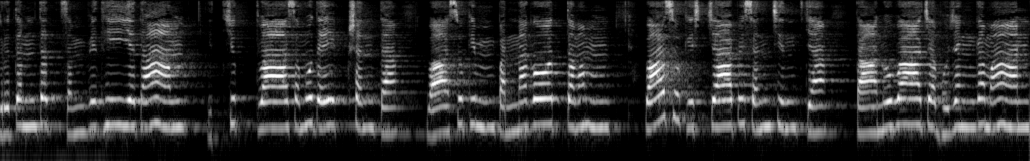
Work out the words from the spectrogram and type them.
द्रुतम् तत्संविधीयताम् इत्युक्त्वा समुदैक्षन्त वासुकिम् पन्नगोत्तमम्। वासुकिश्चापि सञ्चिन्त्य तानुवाच भुजङ्गमान्।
